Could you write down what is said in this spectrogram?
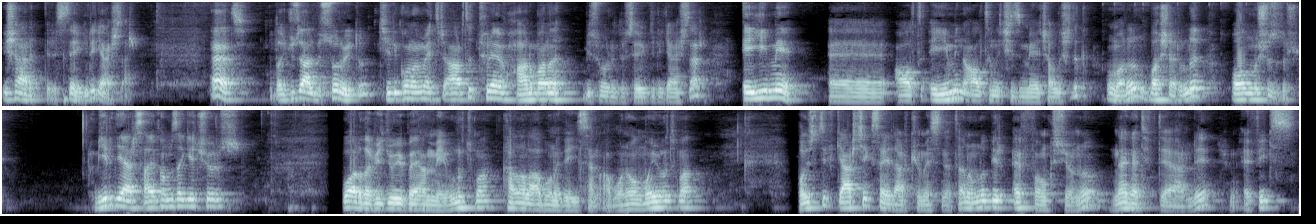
işaretleriz sevgili gençler. Evet bu da güzel bir soruydu. Trigonometri artı türev harmanı bir soruydu sevgili gençler. Eğimi e, alt, eğimin altını çizmeye çalıştık. Umarım başarılı olmuşuzdur. Bir diğer sayfamıza geçiyoruz. Bu arada videoyu beğenmeyi unutma. Kanala abone değilsen abone olmayı unutma. Pozitif gerçek sayılar kümesine tanımlı bir f fonksiyonu negatif değerli. Şimdi fx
